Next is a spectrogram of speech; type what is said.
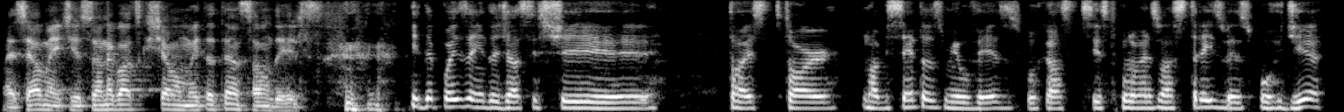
Mas realmente, isso é um negócio que chama muita atenção deles. e depois ainda de assistir Toy Story 900 mil vezes, porque eu assisto pelo menos umas três vezes por dia,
